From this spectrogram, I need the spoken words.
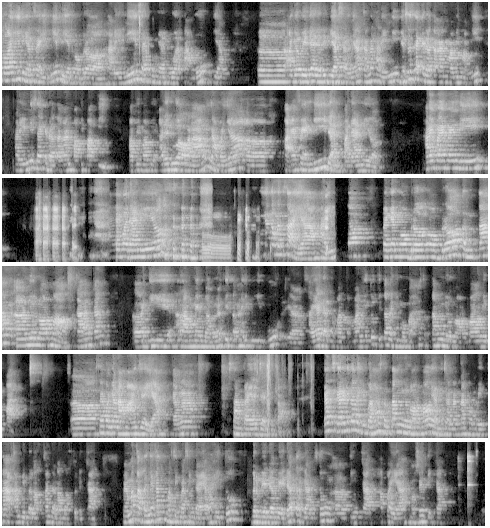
ketemu lagi dengan saya Iin di Ngobrol. Hari ini saya punya dua tamu yang uh, agak beda dari biasanya karena hari ini biasanya saya kedatangan mami-mami, hari ini saya kedatangan papi-papi. Papi-papi. Ada dua orang namanya uh, Pak Effendi dan Pak Daniel. Hai Pak Effendi. Hai Pak Daniel. Halo. Ini teman saya. Hari ini kita pengen ngobrol-ngobrol tentang uh, new normal. Sekarang kan uh, lagi rame banget di tengah ibu-ibu. Ya, saya dan teman-teman itu kita lagi membahas tentang new normal nih Pak. Uh, saya panggil nama aja ya, karena santai aja kita. Kan sekarang kita lagi bahas tentang new normal yang dicanangkan pemerintah akan diberlakukan dalam waktu dekat. Memang katanya kan masing-masing daerah itu berbeda-beda tergantung uh, tingkat apa ya, maksudnya tingkat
